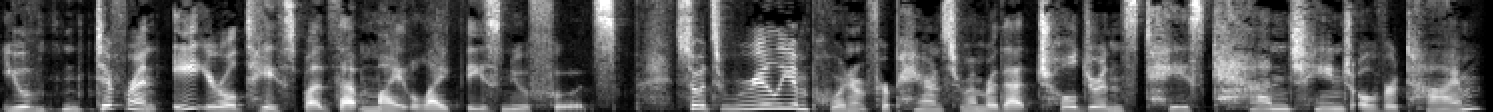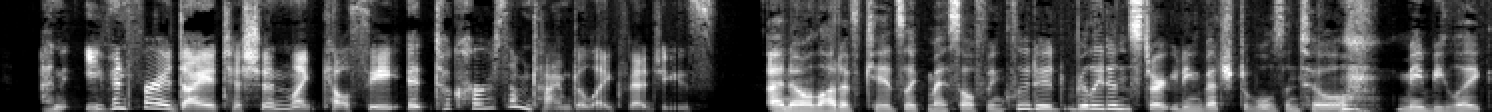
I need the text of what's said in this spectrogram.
You have different 8-year-old taste buds that might like these new foods. So it's really important for parents to remember that children's taste can change over time. And even for a dietitian like Kelsey, it took her some time to like veggies. I know a lot of kids, like myself included, really didn't start eating vegetables until maybe like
